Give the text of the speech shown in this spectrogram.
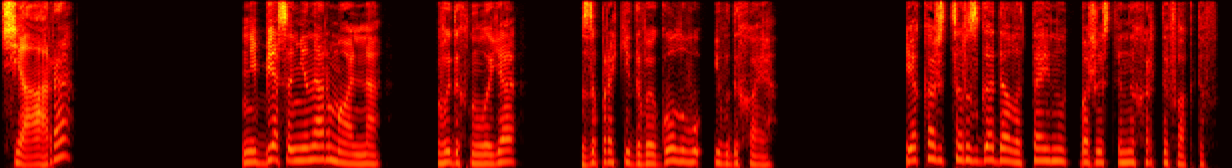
«Сиара?» «Небеса ненормально», — выдохнула я, запрокидывая голову и выдыхая. Я, кажется, разгадала тайну божественных артефактов.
